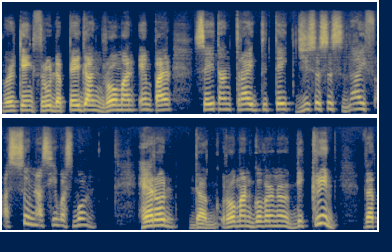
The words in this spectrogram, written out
Working through the pagan Roman Empire, Satan tried to take Jesus' life as soon as he was born. Herod, the Roman governor, decreed that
